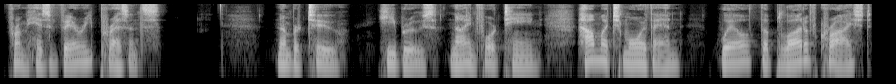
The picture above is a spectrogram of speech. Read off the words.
from his very presence. Number 2, Hebrews 9:14. How much more then will the blood of Christ,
